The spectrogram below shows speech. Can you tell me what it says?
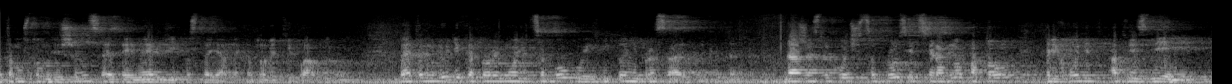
потому что он лишился этой энергии постоянной, которая текла в него. Поэтому люди, которые молятся Богу, их никто не бросает никогда. Даже если хочется бросить, все равно потом приходит отрезвление.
